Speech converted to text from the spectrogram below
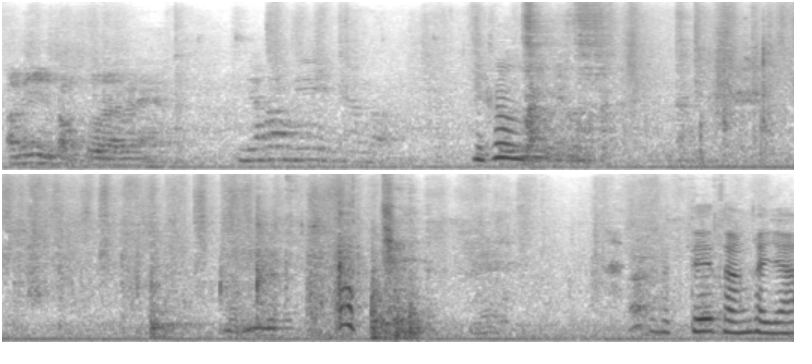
เอานี่สองตัวแล้วไปไหนนี่ห้อง หมดนี่เลย เตะถังขยะ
